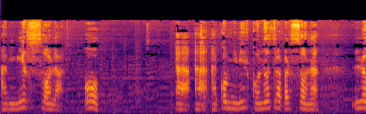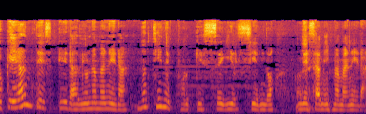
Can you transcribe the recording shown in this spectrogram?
a vivir sola o a, convivir con otra persona, lo que antes era de una manera no tiene por qué seguir siendo de esa misma manera.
